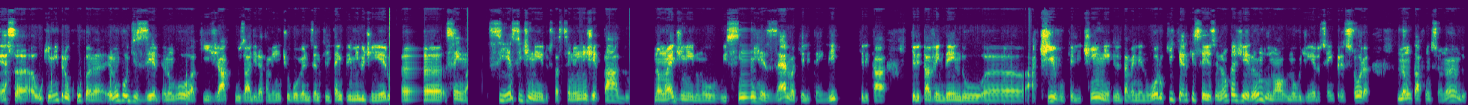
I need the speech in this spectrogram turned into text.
essa, o que me preocupa, né? Eu não vou dizer, eu não vou aqui já acusar diretamente o governo dizendo que ele está imprimindo dinheiro uh, sem lá. Se esse dinheiro que está sendo injetado não é dinheiro novo, e sim reserva que ele tem ali, que ele está que ele está vendendo uh, ativo que ele tinha, que ele está vendendo ouro, o que quer que seja, se ele não está gerando novo, novo dinheiro, se a impressora não está funcionando,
